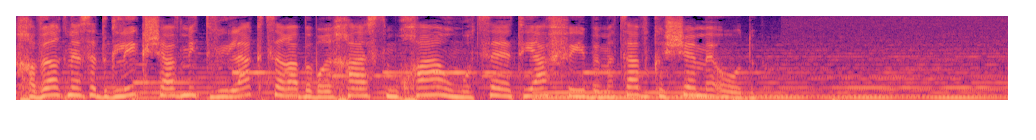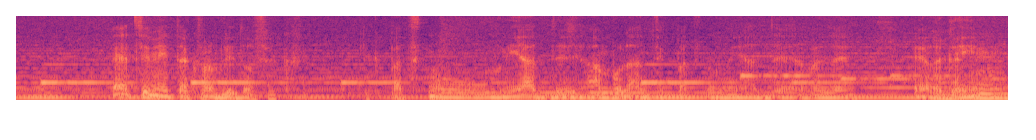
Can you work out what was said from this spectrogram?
חבר הכנסת גליק שב מטבילה קצרה בבריכה הסמוכה ומוצא את יפי במצב קשה מאוד. בעצם היא הייתה כבר בלי דופק. הקפצנו מיד אמבולנס, הקפצנו מיד, אבל אה, רגעים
